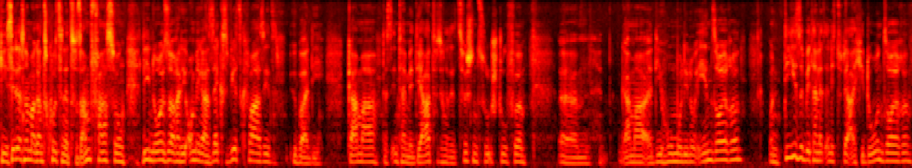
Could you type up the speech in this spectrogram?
Hier seht ihr das nochmal ganz kurz in der Zusammenfassung. Linolsäure, die Omega-6 wird quasi über die Gamma, das Intermediat bzw. Zwischenstufe, ähm, Gamma, die Homolinoensäure. Und diese wird dann letztendlich zu der Archidonsäure.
